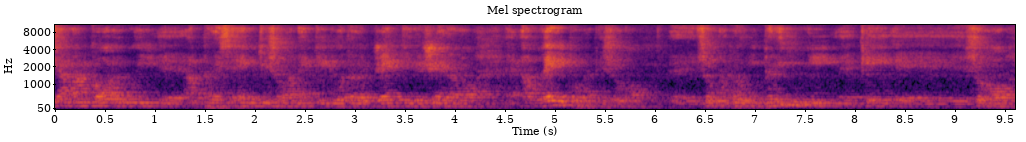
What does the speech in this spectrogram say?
siamo ancora qui eh, a presenti solamente i due progetti che c'erano eh, all'epoca, che sono eh, insomma i primi eh, che eh, sono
